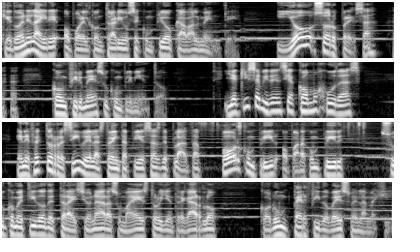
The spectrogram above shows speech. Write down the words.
quedó en el aire o por el contrario se cumplió cabalmente. Y yo, sorpresa, confirmé su cumplimiento. Y aquí se evidencia cómo Judas en efecto recibe las 30 piezas de plata por cumplir o para cumplir su cometido de traicionar a su maestro y entregarlo con un pérfido beso en la mejilla.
